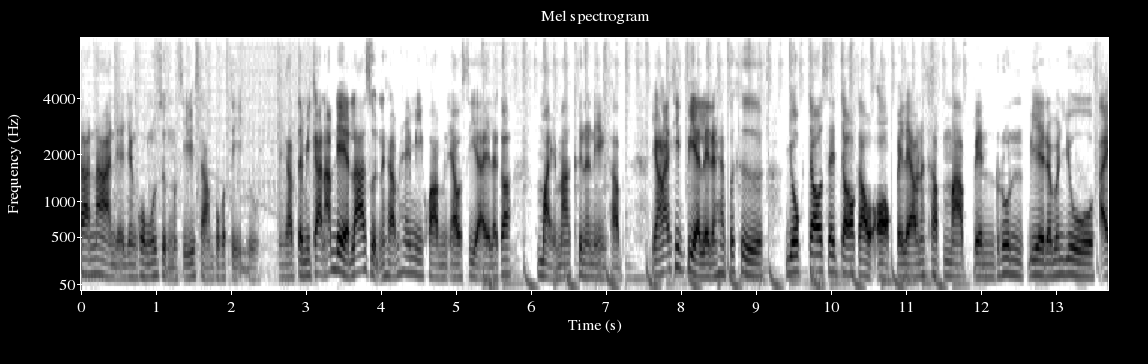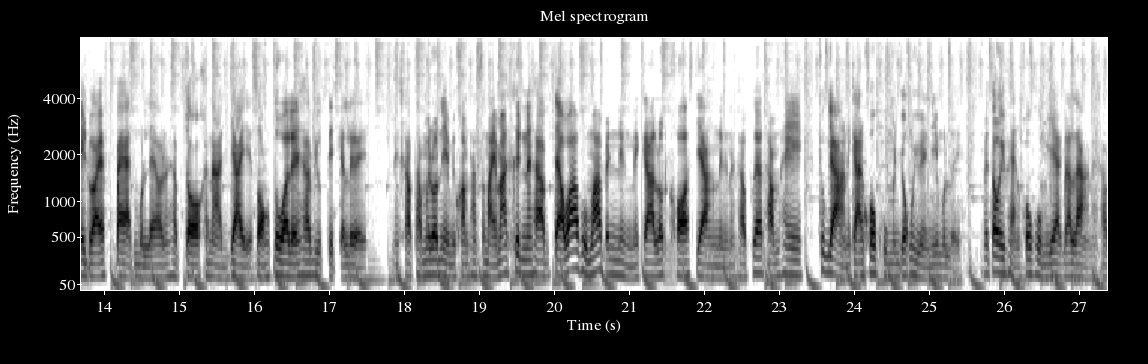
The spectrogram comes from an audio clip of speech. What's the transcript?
ด้านหน้าเนี่ยยังคงรู้สึกเหมือน Series 3ปกติอยู่นะครับแต่มีการอัปเดตล่าสุดนะครับ ให้มีความเป็น LCI แล้วก็ใหม่มากขึ้นนั่นเองครับ อย่างแรกที่เปลี่ยนเลยนะครับก็คือยกเจ้าเซตจอเก่าออกไปแล้วนะครับ มาเป็นรุ่น BMW iDrive 8 หมดแล้วนะครับ จอขนาดใหญ่ 2 ตัวเลยนะครับ อยู่ติดกันเลย นะครับทำให้รถเนี่ยมีความทันสมัยมากขึ้นนะครับ แต่ว่าผมว่าเป็นหนึ่งในการลดคอสอย่างหนึ่งนะครับ เพื่อทำให้ทุกอย่างในการควบคุมมันยกมาอยู่ในนี้หมดเลย ไม่ต้องมีแผนควบคุมแยกด้านล่างนะครับ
